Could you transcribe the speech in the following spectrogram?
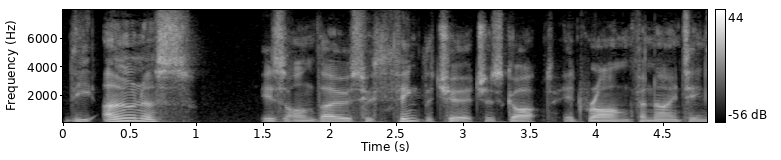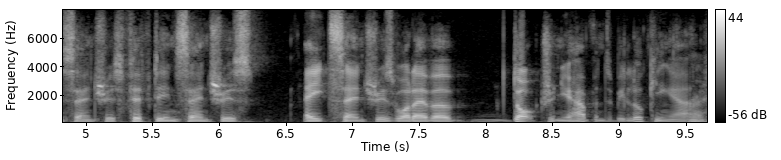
the onus is on those who think the church has got it wrong for 19 centuries, 15 centuries, eight centuries, whatever doctrine you happen to be looking at. Right.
